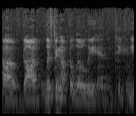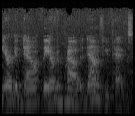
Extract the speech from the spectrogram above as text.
of God lifting up the lowly and taking the arrogant down, the arrogant proud down a few pegs.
